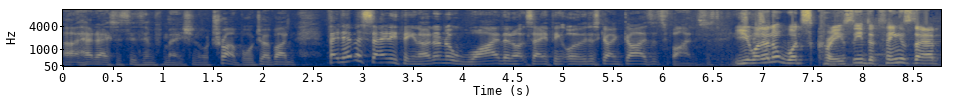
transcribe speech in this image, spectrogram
uh, had access to this information, or Trump, or Joe Biden. They never say anything, and I don't know why they're not saying anything, or they're just going, guys, it's fine. It's just. You want to know what's crazy? The thing is that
